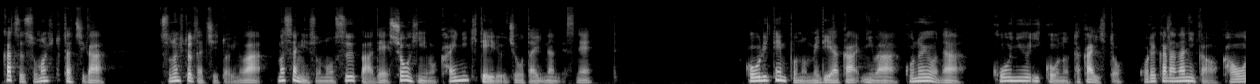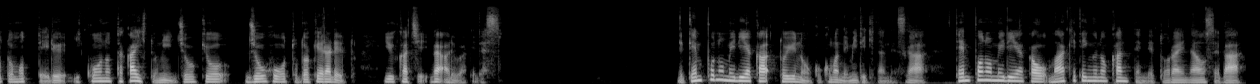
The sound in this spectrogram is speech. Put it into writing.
かつその人たちが、その人たちというのは、まさにそのスーパーで商品を買いに来ている状態なんですね。小売店舗のメディア化には、このような購入意向の高い人、これから何かを買おうと思っている意向の高い人に状況、情報を届けられるという価値があるわけです。で店舗のメディア化というのをここまで見てきたんですが、店舗のメディア化をマーケティングの観点で捉え直せば、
